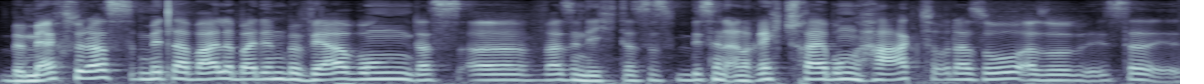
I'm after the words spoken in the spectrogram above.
Bemerkst du das mittlerweile bei den Bewerbungen, dass, äh, weiß ich nicht, dass es ein bisschen an Rechtschreibung hakt oder so? Also da, äh,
